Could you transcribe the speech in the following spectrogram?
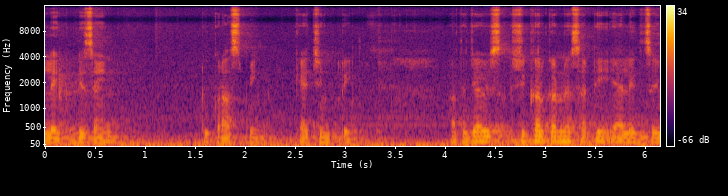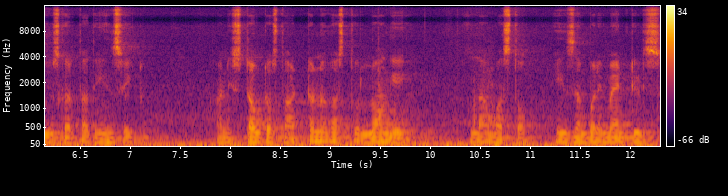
leg designed to grasping catching prey आता ज्यावेळेस शिकार करण्यासाठी या लेगचा यूज करतात इन्सेक्ट आणि स्टाउट असतो अट्टनक असतो लॉंग आहे लांब असतो. Example mantids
